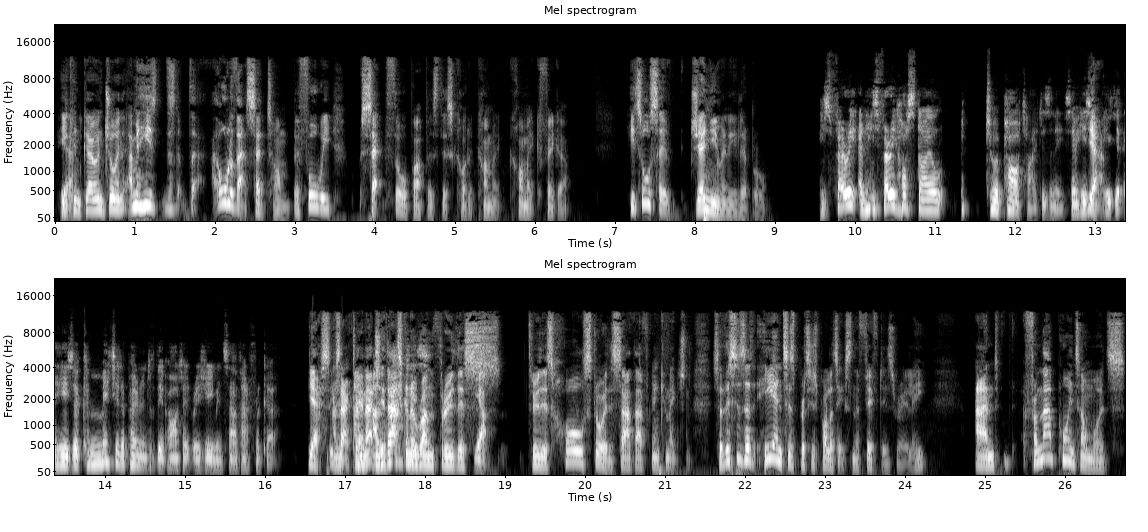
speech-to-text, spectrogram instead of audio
He yeah. can go and join. I mean, he's all of that said, Tom, before we set Thorpe up as this kind of comic, comic figure, he's also genuinely liberal. He's very and he's very hostile to apartheid, isn't he? So he's yeah. he's, he's a committed opponent of the apartheid regime in South Africa. Yes, exactly. And, and, and actually, and that's that going to run through this yeah. through this whole story, the South African connection. So this is a he enters British politics in the fifties, really, and from that point onwards,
